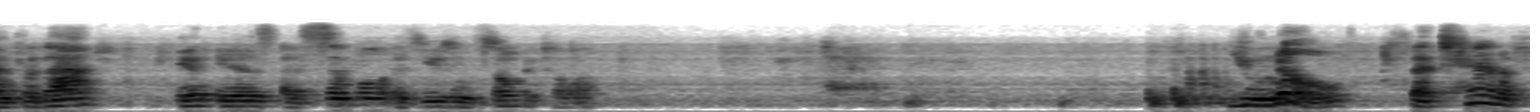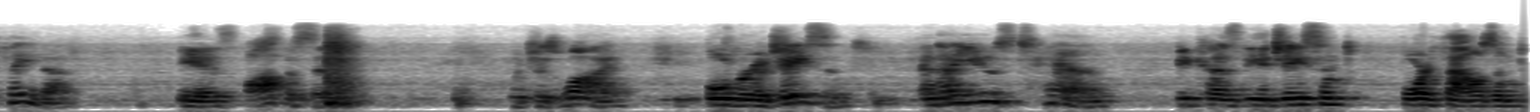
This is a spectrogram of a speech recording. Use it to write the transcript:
And for that, it is as simple as using SOHCAHTOA. You know that tan of theta is opposite, which is y, over adjacent, and I use tan because the adjacent 4,000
